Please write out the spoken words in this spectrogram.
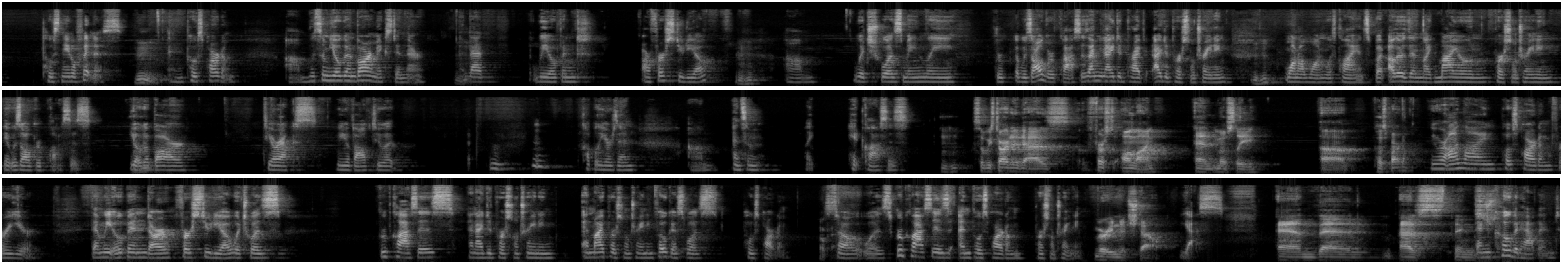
postnatal fitness mm. and postpartum, um, with some yoga and barre mixed in there. Mm-hmm. And then we opened our first studio, mm-hmm. um, which was mainly group. It was all group classes. I mean, I did private, I did personal training, one on one with clients, but other than like my own personal training, it was all group classes, yoga, mm-hmm. barre, TRX. We evolved to it a couple years in, um, and some like HIIT classes. Mm-hmm. So we started as first online and mostly uh, postpartum. We were online postpartum for a year. Then we opened our first studio, which was group classes, and I did personal training. And my personal training focus was postpartum. Okay. So it was group classes and postpartum personal training. Very niched out. Yes. And then as things. Then COVID happened.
